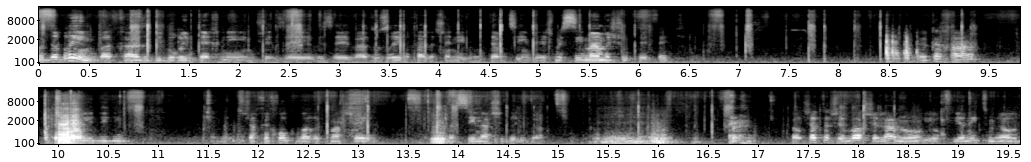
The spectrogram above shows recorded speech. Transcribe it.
מדברים, בהתחלה זה דיבורים טכניים של זה וזה, ואז עוזרים אחד לשני ומתאמצים, ויש משימה משותפת, וככה, ידידים, שכחו כבר את מה ש... את השנאה שבליבם. פרשת השבוע שלנו היא אופיינית מאוד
